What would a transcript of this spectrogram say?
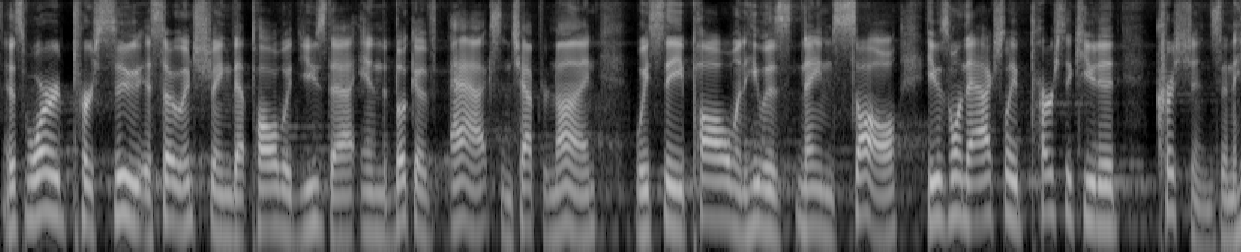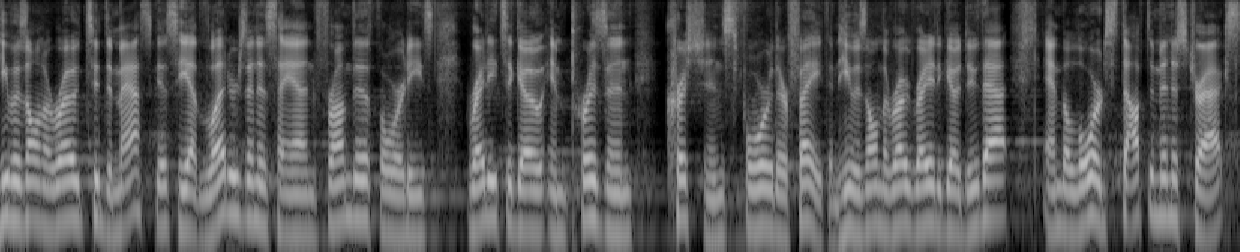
This word pursue is so interesting that Paul would use that in the book of Acts in chapter 9. We see Paul, when he was named Saul, he was one that actually persecuted Christians. And he was on the road to Damascus. He had letters in his hand from the authorities ready to go imprison Christians for their faith. And he was on the road ready to go do that. And the Lord stopped him in his tracks.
